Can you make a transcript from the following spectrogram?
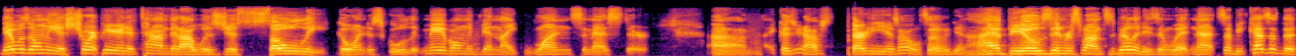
there was only a short period of time that I was just solely going to school. It may have only been like one semester. Um, because you know, I was 30 years old, so you know, I have bills and responsibilities and whatnot. So because of the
